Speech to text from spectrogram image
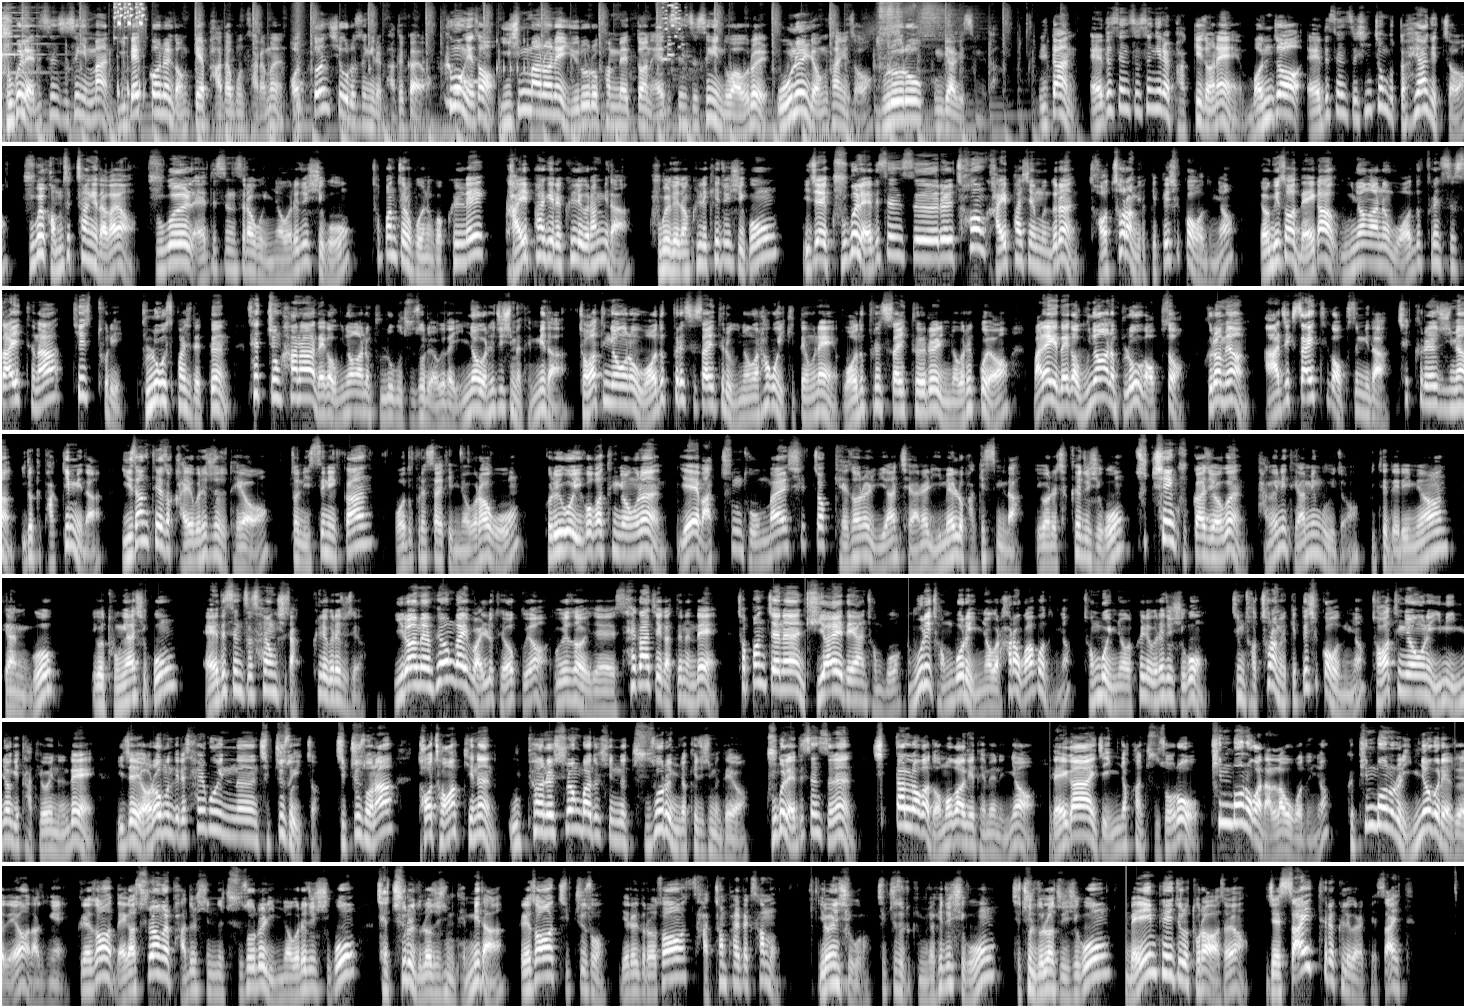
구글 애드센스 승인만 200건을 넘게 받아본 사람은 어떤 식으로 승인을 받을까요? 크몽에서 20만원의 유료로 판매했던 애드센스 승인 노하우를 오늘 영상에서 무료로 공개하겠습니다. 일단 애드센스 승인을 받기 전에 먼저 애드센스 신청부터 해야겠죠. 구글 검색창에다가요. 구글 애드센스라고 입력을 해주시고 첫 번째로 보이는 거 클릭, 가입하기를 클릭을 합니다. 구글 계정 클릭해주시고 이제 구글 애드센스를 처음 가입하시는 분들은 저처럼 이렇게 뜨실 거거든요. 여기서 내가 운영하는 워드프레스 사이트나 티스토리, 블로그 스팟이 됐든 셋 중 하나 내가 운영하는 블로그 주소를 여기다 입력을 해주시면 됩니다. 저 같은 경우는 워드프레스 사이트를 운영을 하고 있기 때문에 워드프레스 사이트를 입력을 했고요. 만약에 내가 운영하는 블로그가 없어. 그러면 아직 사이트가 없습니다. 체크를 해주시면 이렇게 바뀝니다. 이 상태에서 가입을 해주셔도 돼요. 전 있으니까 워드프레스 사이트 입력을 하고 그리고 이거 같은 경우는 얘 맞춤 도움말 실적 개선을 위한 제안을 이메일로 받겠습니다. 이거를 체크해 주시고 수치인 국가 지역은 당연히 대한민국이죠. 밑에 내리면 대한민국 이거 동의하시고 애드센스 사용 시작 클릭을 해주세요. 이러면 회원가입 완료되었고요. 여기서 이제 세 가지가 뜨는데 첫 번째는 귀하에 대한 정보, 우리 정보를 입력을 하라고 하거든요. 정보 입력을 클릭을 해주시고 지금 저처럼 이렇게 뜨실 거거든요. 저 같은 경우는 이미 입력이 다 되어 있는데 이제 여러분들이 살고 있는 집 주소 있죠. 집 주소나 더 정확히는 우편을 수령받을 수 있는 주소를 입력해 주시면 돼요. 구글 애드센스는 10달러가 넘어가게 되면은요. 내가 이제 입력한 주소로 핀 번호가 날라오거든요. 그 핀 번호를 입력을 해줘야 돼요. 나중에. 그래서 내가 수령을 받을 수 있는 주소를 입력을 해주시고 제출을 눌러주시면 됩니다. 그래서 집 주소 예를 들어서 4803호 이런 식으로 집 주소 이렇게 입력해 주시고 제출 눌러 주시고 메인 페이지로 돌아와서요. 이제 사이트를 클릭을 할게요. 사이트.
